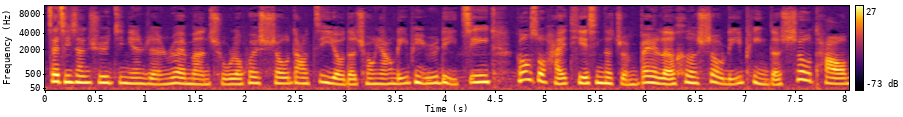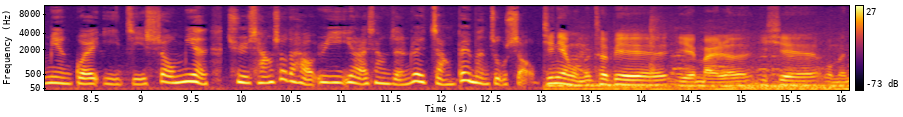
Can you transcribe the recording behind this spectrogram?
在金山区，今年人瑞们除了会收到既有的重阳礼品与礼金，公所还贴心的准备了贺寿礼品的寿桃、面龟以及寿面，取长寿的好寓意，要来向人瑞长辈们祝寿。今年我们特别也买了一些我们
